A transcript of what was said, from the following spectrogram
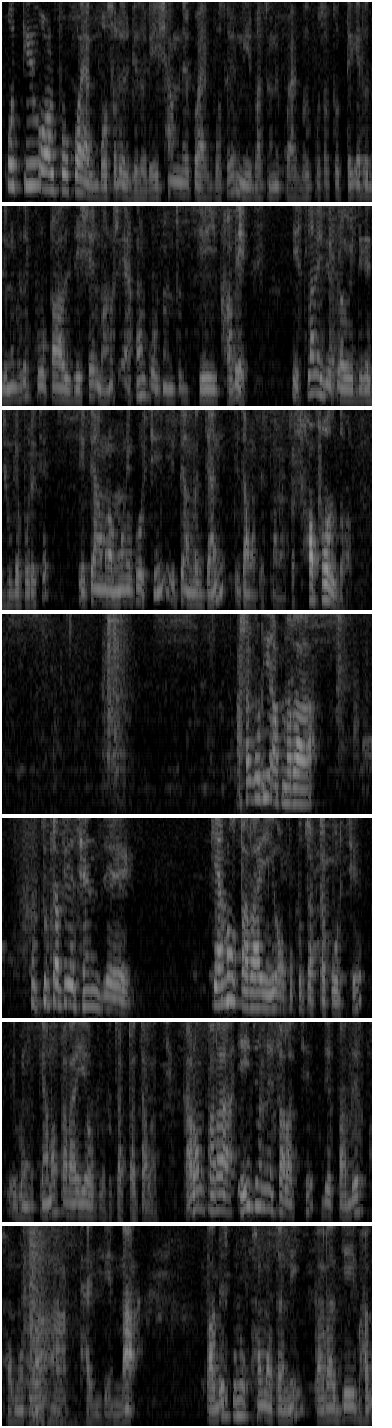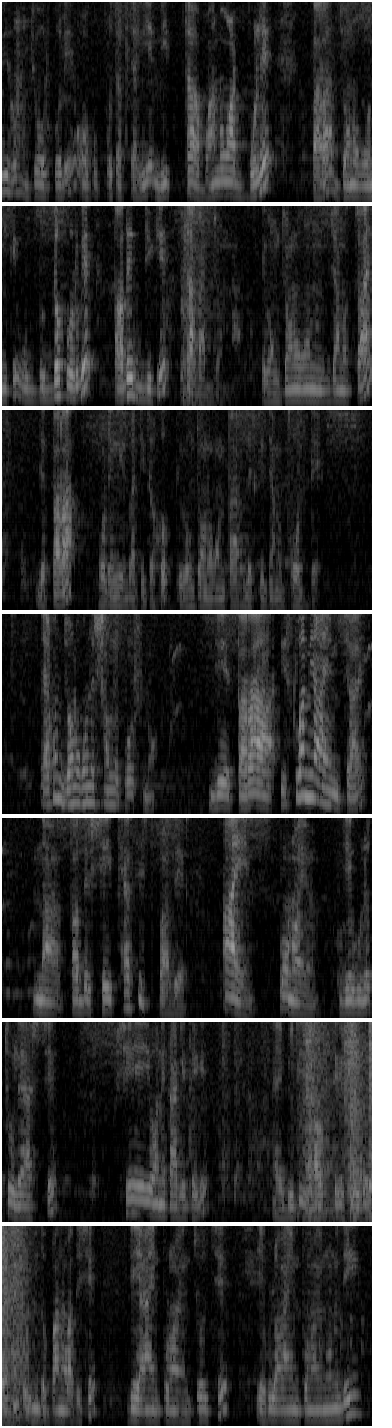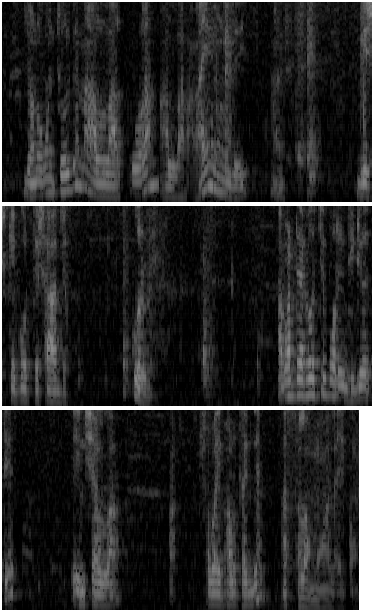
অতি অল্প কয়েক বছরের ভেতরে, এই সামনের কয়েক বছরের নির্বাচনের কয়েক বছর, পঁচাত্তর থেকে এত দিনের ভেতর, টোটাল দেশের মানুষ এখন পর্যন্ত যেইভাবে ইসলামী বিপ্লবের দিকে ঝুঁকে পড়েছে। এতে আমরা মনে করছি, এতে আমরা জানি যে জামাত ইসলাম একটা সফল দল। আশা করি আপনারা উত্তরটা পেয়েছেন যে কেন তারা এই অপপ্রচারটা করছে এবং কেন তারা এই অপপ্রচারটা চালাচ্ছে। কারণ তারা এই জন্যে চালাচ্ছে যে তাদের ক্ষমতা আর থাকবে না। তাদের কোনো ক্ষমতা নেই। তারা যেভাবেই হোক জোর করে অপপ্রচার চালিয়ে মিথ্যা বানোয়াট বলে তারা জনগণকে উদ্বুদ্ধ করবে তাদের দিকে ডাকার জন্য। এবং জনগণ যেন চায় যে তারা ভোটে নির্বাচিত হোক এবং জনগণ তাদেরকে যেন ভোট দেয়। এখন জনগণের সামনে প্রশ্ন যে তারা ইসলামী আইন চায় না তাদের সেই ফ্যাসিস্টবাদের আইন, প্রণয়ন যেগুলো চলে আসছে, সেই অনেক আগে থেকে ব্রিটিশ ভারত থেকে শুরু করে এখন পর্যন্ত বাংলাদেশে যে আইন প্রণয়ন চলছে এগুলো আইন প্রণয়ন অনুযায়ী জনগণ চলবে না, আল্লাহর কোরআন, আল্লাহর আইন অনুযায়ী দেশকে করতে সাহায্য করবে। আবার দেখা হচ্ছে পরের ভিডিওতে। ইনশাল্লাহ সবাই ভালো থাকবেন। আসসালামু আলাইকুম।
